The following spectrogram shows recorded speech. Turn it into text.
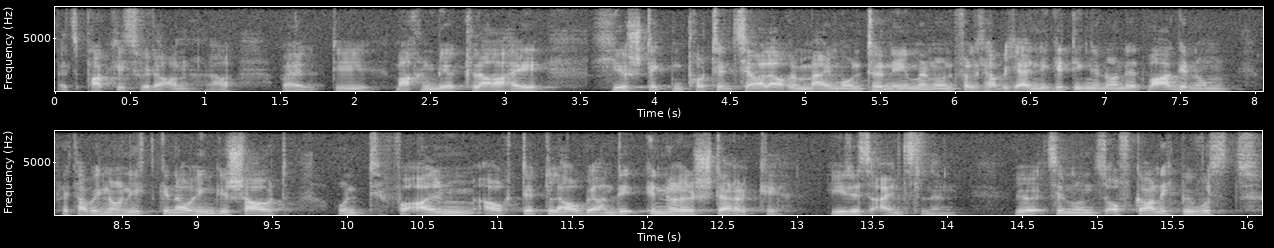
jetzt packe ich es wieder an. Ja, weil die machen mir klar, hey, hier stecken Potenziale auch in meinem Unternehmen und vielleicht habe ich einige Dinge noch nicht wahrgenommen. Vielleicht habe ich noch nicht genau hingeschaut und vor allem auch der Glaube an die innere Stärke jedes Einzelnen. Wir sind uns oft gar nicht bewusst,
